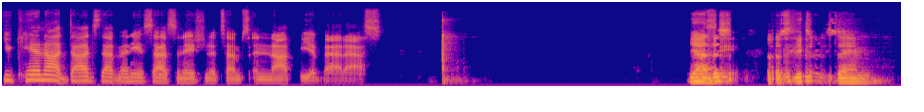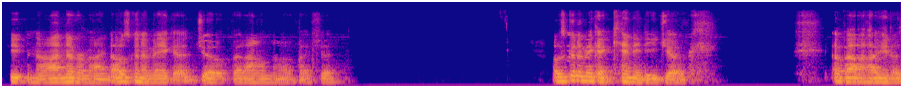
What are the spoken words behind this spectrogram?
you cannot dodge that many assassination attempts and not be a badass. Yeah, this, this these are the same. No, never mind. I was gonna make a joke, but I don't know if I should. I was gonna make a Kennedy joke about how you know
